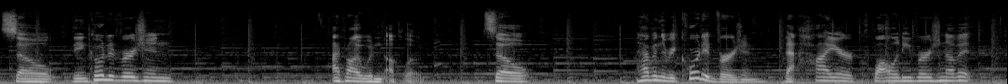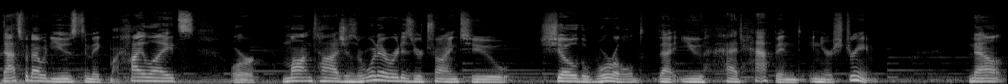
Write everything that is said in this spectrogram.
So the encoded version, I probably wouldn't upload. So having the recorded version, that higher quality version of it, that's what I would use to make my highlights or montages or whatever it is you're trying to show the world that you had happened in your stream. Now,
